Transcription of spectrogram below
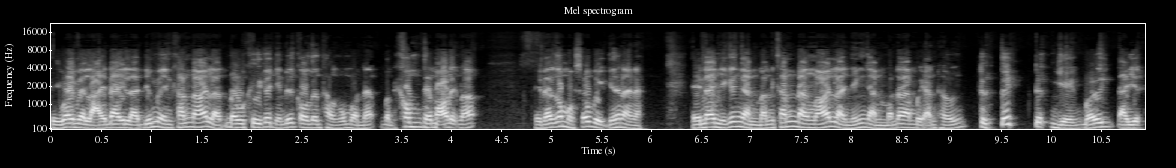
Thì quay về lại đây là giống như anh Khánh nói là đôi khi có những đứa con tinh thần của mình á, mình không thể bỏ được nó. Thì đó có một số việc như thế này nè. Hiện nay những cái ngành mà anh Khánh đang nói là những ngành mà đang bị ảnh hưởng trực tiếp trực diện bởi đại dịch.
